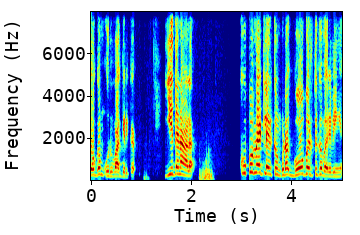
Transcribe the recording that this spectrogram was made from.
யோகம் உருவாகியிருக்கு. இதனால குப்பமேட்ல இருக்கவங்க கூட கோபுரத்துக்கு வருவீங்க.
